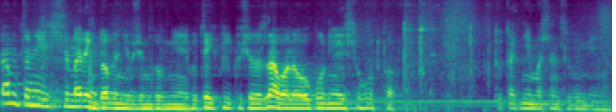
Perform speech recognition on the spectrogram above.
Tam to nie jest symerek dobry, nie będziemy go wymieniać, bo tej chwili tu się rozlało, ale ogólnie jest suchutko. To tak nie ma sensu wymieniać.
